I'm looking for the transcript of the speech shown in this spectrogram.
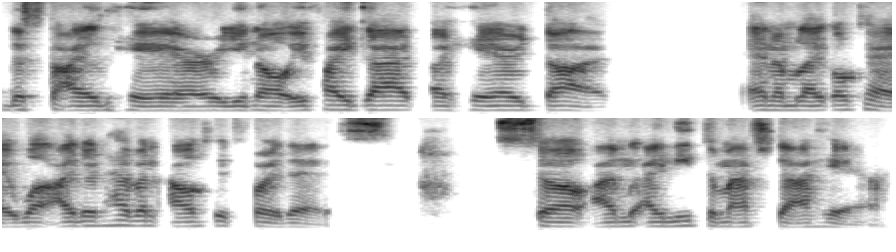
the styled hair you know if i got a hair done and i'm like okay well i don't have an outfit for this so i'm i need to match that hair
